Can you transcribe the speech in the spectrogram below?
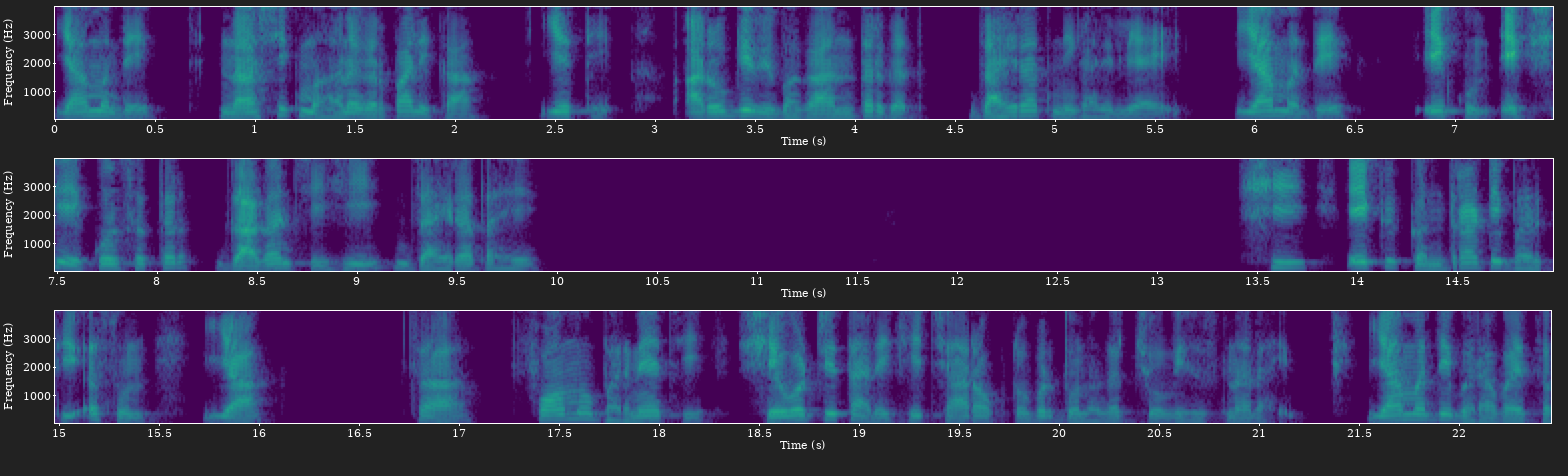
यामध्ये नाशिक महानगरपालिका येथे आरोग्य विभागाअंतर्गत जाहिरात निघालेली आहे. यामध्ये एकूण एकशे एकोणसत्तर जागांची ही जाहिरात आहे. ही एक कंत्राटी भरती असून याचा फॉर्म भरण्याची शेवटची तारीख ही चार ऑक्टोबर दोन हजार चोवीस असणार आहे. यामध्ये भरावायचा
